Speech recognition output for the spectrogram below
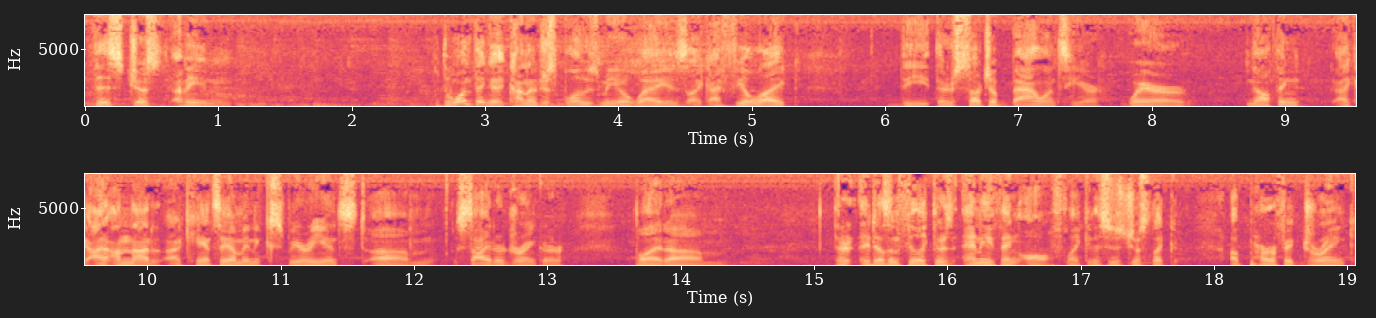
this just, I mean, the one thing that kind of just blows me away is like I feel like the there's such a balance here where nothing. Like I, I'm not, I can't say I'm an experienced um, cider drinker, but um, there, it doesn't feel like there's anything off. Like this is just like a perfect drink.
